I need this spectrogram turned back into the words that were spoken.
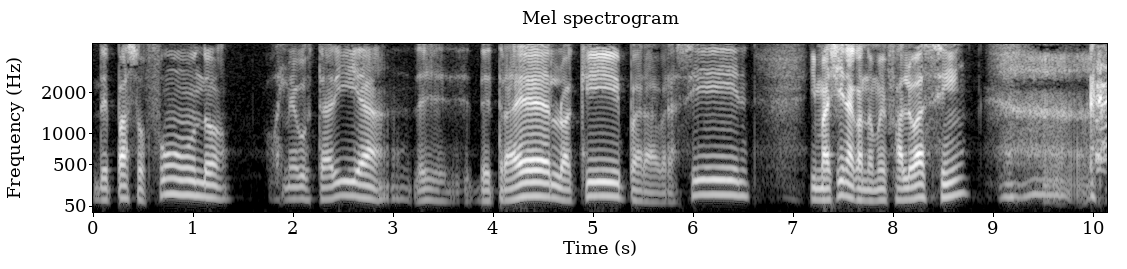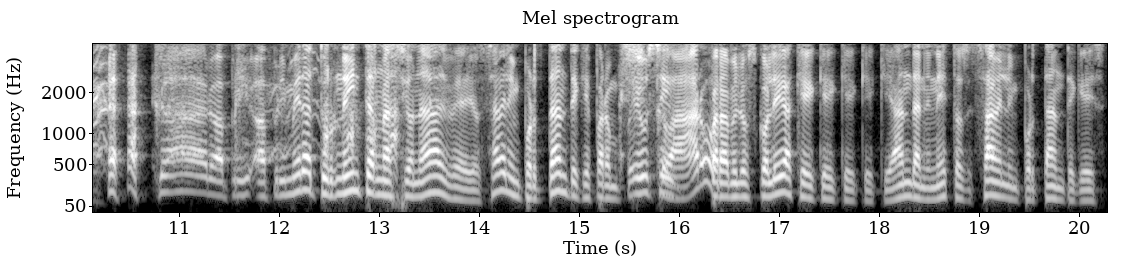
de Paso Fundo. Me gustaría de, de traerlo aquí para Brasil. Imagina cuando me faló así. Claro, a, pri- a primera turné internacional, velho. ¿Sabe lo importante que es para, sei- Claro. para los colegas que, que, que, que, que andan en esto? Saben lo importante que es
